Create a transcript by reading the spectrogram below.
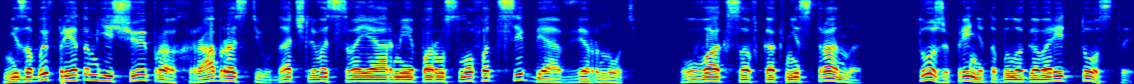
не забыв при этом еще и про храбрость и удачливость своей армии пару слов от себя вернуть. У ваксов, как ни странно, тоже принято было говорить тосты.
